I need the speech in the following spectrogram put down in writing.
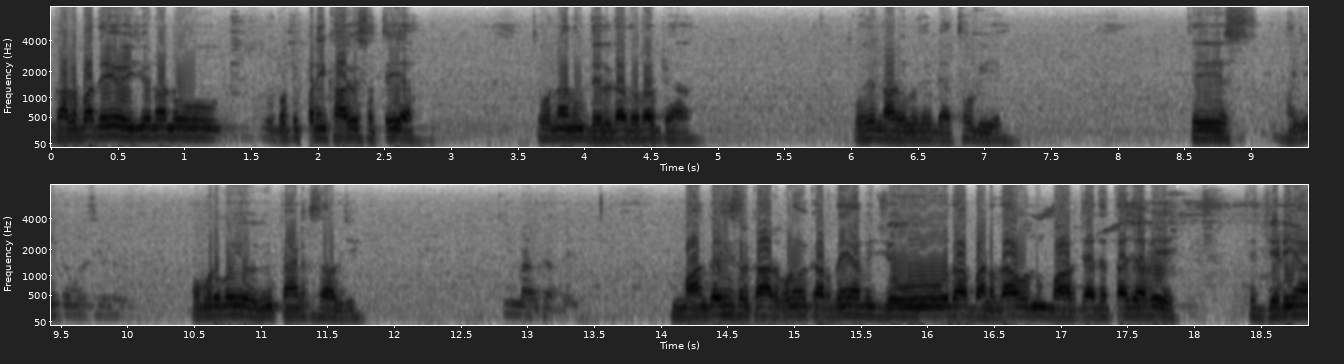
ਗੱਲਬਾਤ ਇਹ ਹੋਈ ਜੀ ਉਹਨਾਂ ਨੂੰ ਰੋਟੀ ਪਾਣੀ ਖਾ ਕੇ ਸੁੱਤੇ ਆ ਤੇ ਉਹਨਾਂ ਨੂੰ ਦਿਲ ਦਾ ਦੌਰਾ ਪਿਆ। ਉਹਦੇ ਨਾਲ ਉਹਨਾਂ ਦੀ ਡੈਥ ਹੋ ਗਈ ਹੈ ਤੇ ਸ- ਕਿੰਨੀ ਹਾਂਜੀ ਕੁ ਉਮਰ ਸੀ ਉਹਨਾਂ ਦੀ? ਉਮਰ ਕੋਈ ਹੋਊਗੀ 65 ਕੁ ਸਾਲ ਜੀ। ਕੀ ਮੰਗ ਕਰਦੇ ਜੀ ਮੰਗ ਅਸੀਂ ਸਰਕਾਰ ਕੋਲੋਂ ਕਰਦੇ ਆ ਵੀ ਜੋ ਉਹਦਾ ਬਣਦਾ ਉਹਨੂੰ ਮੁਆਵਜ਼ਾ ਦਿੱਤਾ ਜਾਵੇ ਤੇ ਜਿਹੜੀਆਂ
